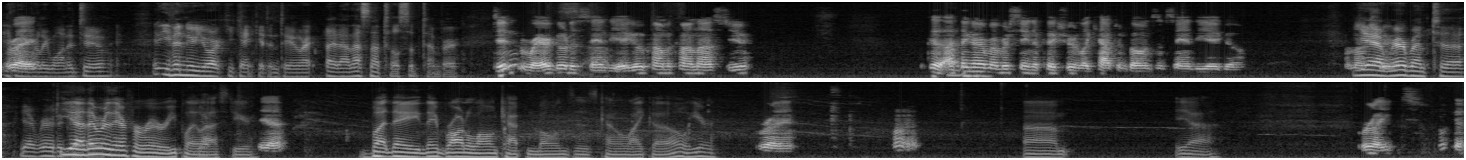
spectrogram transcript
if I really wanted to. Even New York, you can't get into right right now. That's not till September. Didn't Rare go to San Diego Comic Con last year? Because I think I remember seeing a picture of like Captain Bones in San Diego. Yeah, sure. Rare went to yeah Rare did. yeah, they there. were there for Rare Replay Yeah. last year, Yeah, but they they brought along Captain Bones as kind of like, uh, oh here, right. Alright. um, yeah. Right. Okay.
